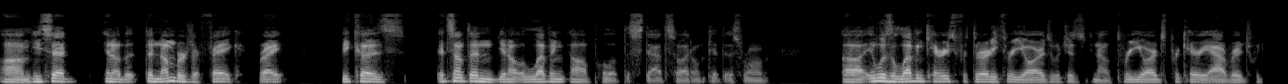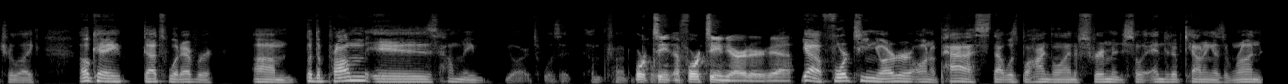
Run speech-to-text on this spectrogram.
Um, he said, you know, the, the numbers are fake, right? Because it's something, you know, 11, I'll pull up the stats so I don't get this wrong. Uh, it was 11 carries for 33 yards, which is, you know, three yards per carry average, which you're like, okay, that's whatever. Um, but the problem is how many yards was it? I'm trying to pull 14, a 14 yarder. Yeah. yeah, a 14 yarder on a pass that was behind the line of scrimmage, so it ended up counting as a run.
